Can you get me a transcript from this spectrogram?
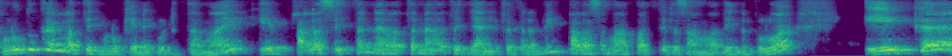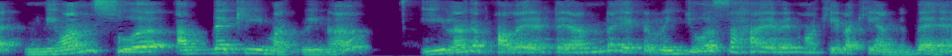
පුරුදු කරලා තිබුණු කෙනෙකුට තමයි ඒ ඵලසිත නැවත නැවත ජනිත කරමින් ඵල සමාපත්තියට සම්බන්ධ පුළුවන්. ඒක නිවන් සුව අත්දැකීමක් විනා ඊළඟ ඵලයට යන්න ඒක ඍජුව සහාය වෙනවා කියලා කියන්න බෑ.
